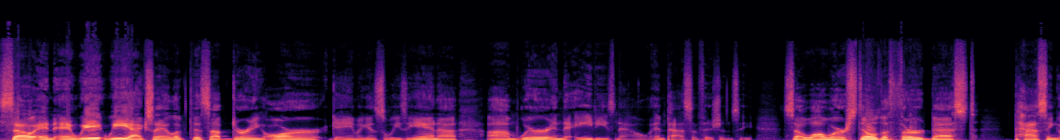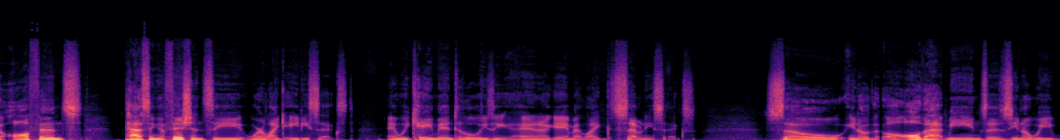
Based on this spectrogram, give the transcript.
so and and we we actually I looked this up during our game against Louisiana. Um, we're in the 80s now in pass efficiency. So while we're still the third best passing offense, passing efficiency, we're like 86th, and we came into the Louisiana game at like 76. So you know all that means is you know we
